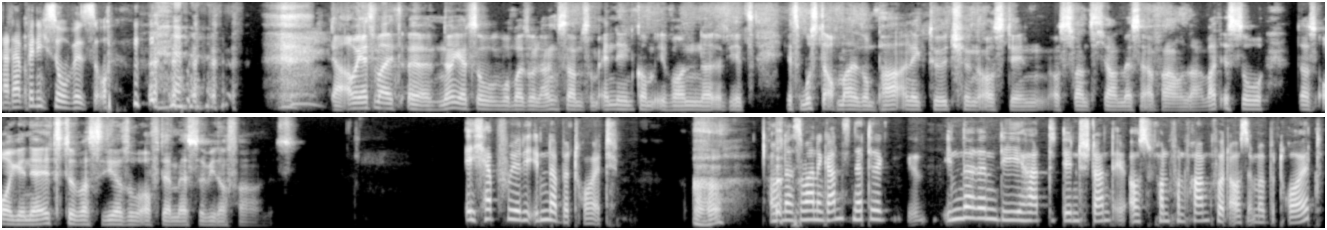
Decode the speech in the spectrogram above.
na, da bin ich sowieso. Ja, aber jetzt mal, äh, ne, jetzt so, wo wir so langsam zum Ende hinkommen, Yvonne, ne, jetzt, jetzt musst du auch mal so ein paar Anekdötchen aus den, aus 20 Jahren Messeerfahrung sagen. Was ist so das Originellste, was dir so auf der Messe widerfahren ist? Ich habe früher die Inder betreut. Aha. Und das war eine ganz nette Inderin, die hat den Stand aus, von, von Frankfurt aus immer betreut.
